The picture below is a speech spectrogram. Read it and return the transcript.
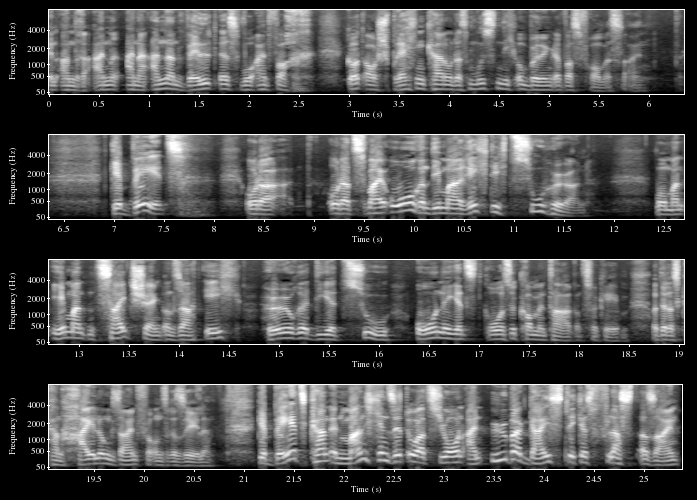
in andere, einer anderen Welt ist, wo einfach Gott auch sprechen kann. Und das muss nicht unbedingt etwas Frommes sein. Gebet oder, oder zwei Ohren, die mal richtig zuhören, wo man jemanden Zeit schenkt und sagt, ich höre dir zu, ohne jetzt große Kommentare zu geben. Oder das kann Heilung sein für unsere Seele. Gebet kann in manchen Situationen ein übergeistliches Pflaster sein,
